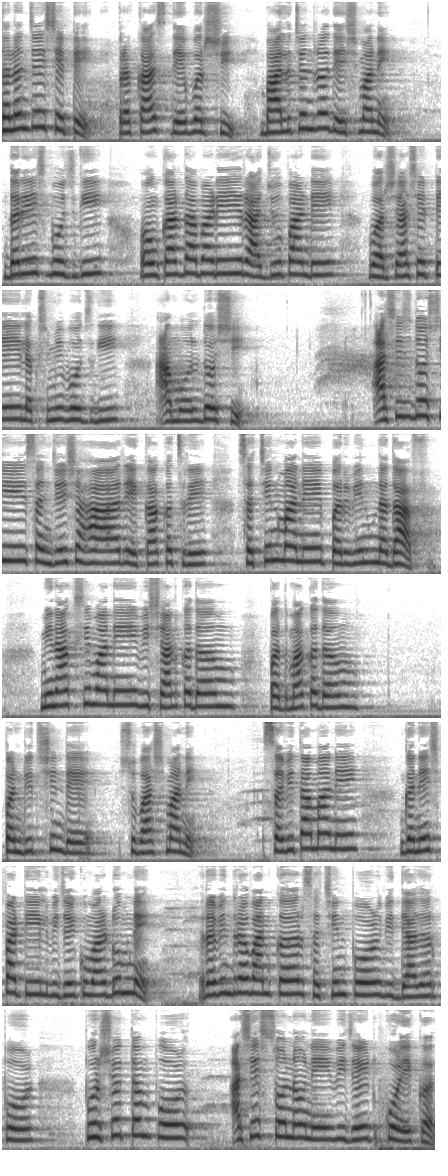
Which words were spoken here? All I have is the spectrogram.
धनंजय शेटे प्रकाश देववर्षी भालचंद्र देशमाने दरेश भोजगी ओंकार दाभाडे राजू पांडे वर्षा शेटे लक्ष्मी भोजगी अमोल दोशी आशिष दोशी संजय शहा रेखा कचरे सचिन माने परवीन नदाफ मीनाक्षी माने विशाल कदम पद्मा कदम पंडित शिंदे सुभाष माने सविता माने गणेश पाटील विजयकुमार डुमणे रवींद्र वानकर सचिन पोळ विद्याधर पोळ पुरुषोत्तम पोळ आशिष सोनवणे विजय कोळेकर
